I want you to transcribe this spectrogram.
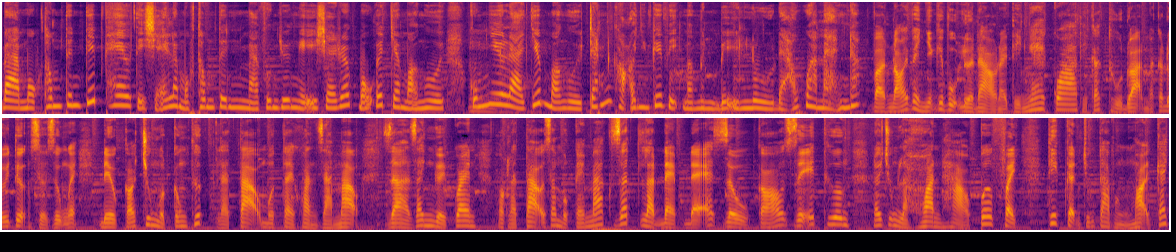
Và một thông tin tiếp theo thì sẽ là một thông tin mà phương duy nghĩ sẽ rất bổ ích cho mọi người cũng ừ. như là giúp mọi người tránh khỏi những cái việc mà mình bị lừa đảo qua mạng đó và nói về những cái vụ lừa đảo này thì nghe qua thì các thủ đoạn mà các đối tượng sử dụng ấy đều có chung một công thức là tạo một tài khoản giả mạo giả danh người quen hoặc là tạo ra một cái mác rất là đẹp đẽ giàu có dễ thương nói chung là hoàn hảo perfect tiếp cận chúng ta bằng mọi cách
